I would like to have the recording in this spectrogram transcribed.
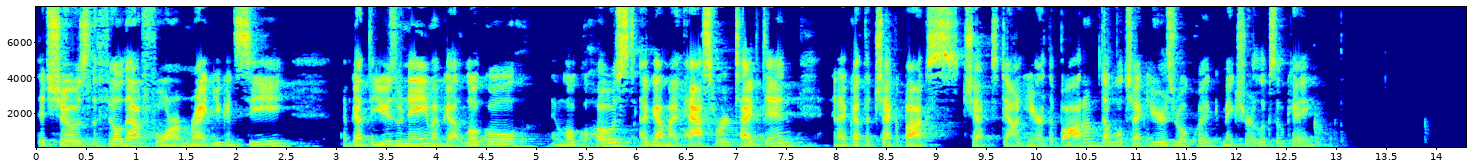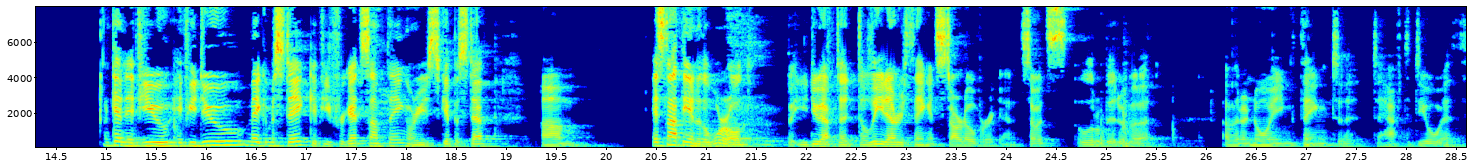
that shows the filled out form, right? You can see I've got the username, I've got local and localhost, I've got my password typed in, and I've got the checkbox checked down here at the bottom. Double check yours real quick, make sure it looks okay. Again, if you if you do make a mistake, if you forget something or you skip a step, um, it's not the end of the world, but you do have to delete everything and start over again. So it's a little bit of a of an annoying thing to, to have to deal with.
